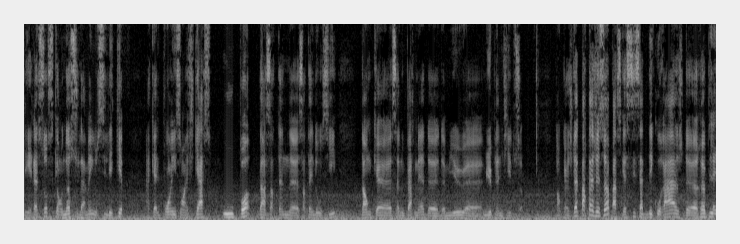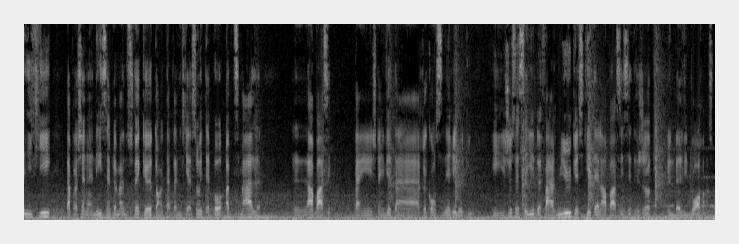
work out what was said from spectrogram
les ressources qu'on a sous la main aussi, l'équipe à quel point ils sont efficaces ou pas dans certaines, certains dossiers. Donc, ça nous permet de, de mieux, mieux planifier tout ça. Donc, je voulais te partager ça parce que si ça te décourage de replanifier la prochaine année simplement du fait que ta planification n'était pas optimale l'an passé, ben je t'invite à reconsidérer le tout et juste essayer de faire mieux que ce qui était l'an passé, c'est déjà une belle victoire en soi.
